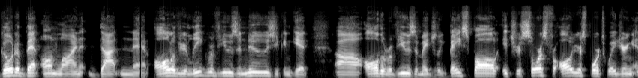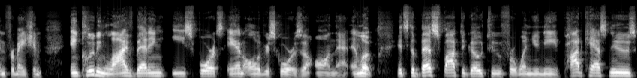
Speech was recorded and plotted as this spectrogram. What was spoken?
go to betonline.net. All of your league reviews and news. You can get uh, all the reviews of Major League Baseball. It's your source for all your sports wagering information, including live betting, esports, and all of your scores on that. And look, it's the best spot to go to for when you need podcast news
